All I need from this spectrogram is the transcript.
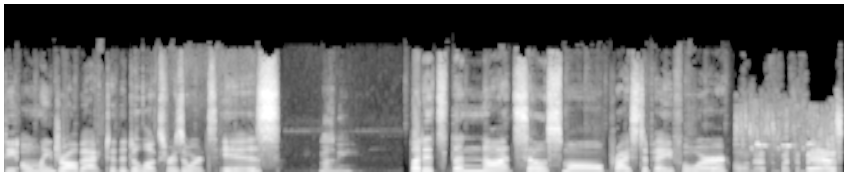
The only drawback to the deluxe resorts is, Money? but it's the not so small price to pay for, Oh, nothing but the best.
